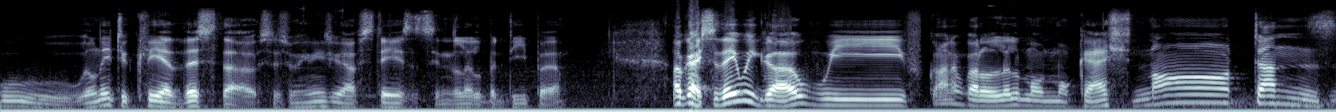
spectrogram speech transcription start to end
ooh, we'll need to clear this though, so, we need to have stairs that's in a little bit deeper. Okay, so there we go. We've kind of got a little more, more cash. Not tons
